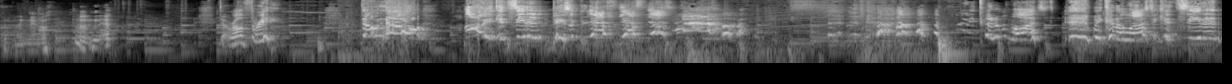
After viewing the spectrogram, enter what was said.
Oh no. Oh no. Don't roll three. Don't know! Oh, he conceded! Piece of yes, yes! Could have lost. He conceded.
